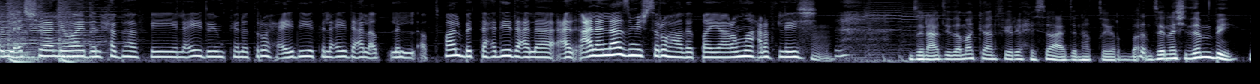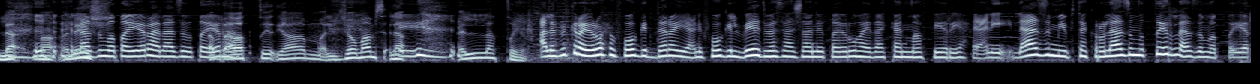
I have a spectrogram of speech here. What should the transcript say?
من الأشياء اللي وايد نحبها في العيد ويمكن تروح عيدية العيد على للأطفال بالتحديد على على لازم يشتروا هذه الطيارة ما أعرف ليش. زين عاد إذا ما كان في ريح يساعد إنها تطير زين إيش ذنبي؟ لا ما ليش؟ لازم أطيرها لازم أطيرها تطير يا الجو ما مس... لا. إلا تطير على فكرة يروحوا فوق الدرج يعني فوق البيت بس عشان يطيروها إذا كان ما في ريح يعني لازم يبتكروا لازم تطير لازم تطير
